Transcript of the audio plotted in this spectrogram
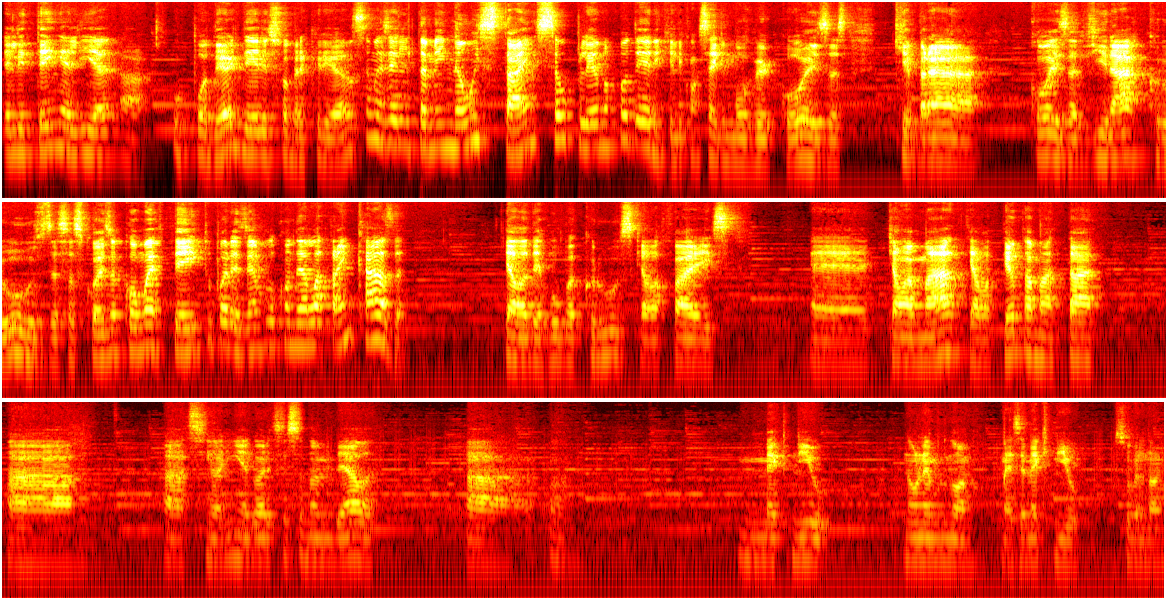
ele tem ali a, a, o poder dele sobre a criança, mas ele também não está em seu pleno poder, em que ele consegue mover coisas, quebrar coisa, virar a cruz, essas coisas, como é feito, por exemplo, quando ela tá em casa. Que ela derruba a cruz, que ela faz. É, que ela mata, que ela tenta matar a, a senhorinha, agora esqueci o nome dela. A, a McNeil. Não lembro o nome, mas é McNeil, sobrenome.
